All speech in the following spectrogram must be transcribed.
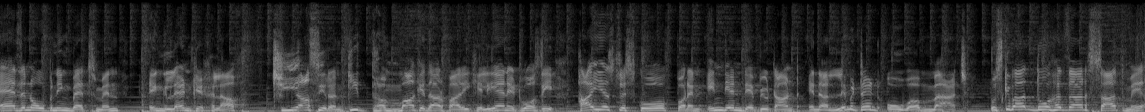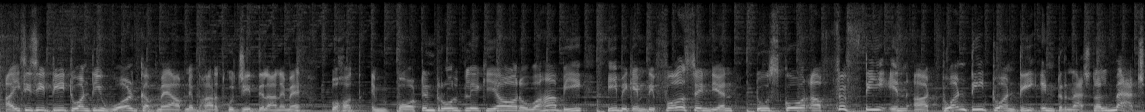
as an opening batsman England के खिलाफ छियासी रन की धमाकेदार पारी खेली and it was the highest score for an Indian debutant in a limited over match उसके बाद 2007 में ICC T twenty world cup में आपने भारत को जीत दिलाने में बहुत इंपॉर्टेंट रोल प्ले किया, और वहाँ भी ही became the first Indian to score a 50 in a 2020 international match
